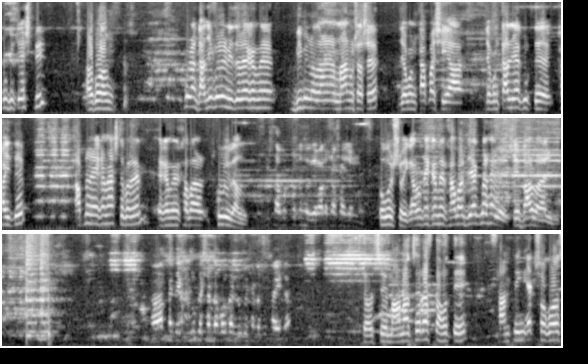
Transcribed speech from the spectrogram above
খুবই টেস্টি এবং পুরো গাজীপুরের ভিতরে এখানে বিভিন্ন ধরনের মানুষ আসে যেমন কাপাসিয়া যেমন কালিয়া করতে খাইতে। আপনারা এখানে আসতে পারেন এখানে খাবার খুবই ভালো। কি সাপোর্ট করতেছো যে মানুষ আসার জন্য। অবশ্যই কারণ এখানে খাবার যে একবার খাবে সে বারবার আসবে। লোকেশনটা বলবেন লোকেশনটা কোথায় এটা? এটা হচ্ছে মাওনা চৌরাস্তা হতে সামথিং একশো গজ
